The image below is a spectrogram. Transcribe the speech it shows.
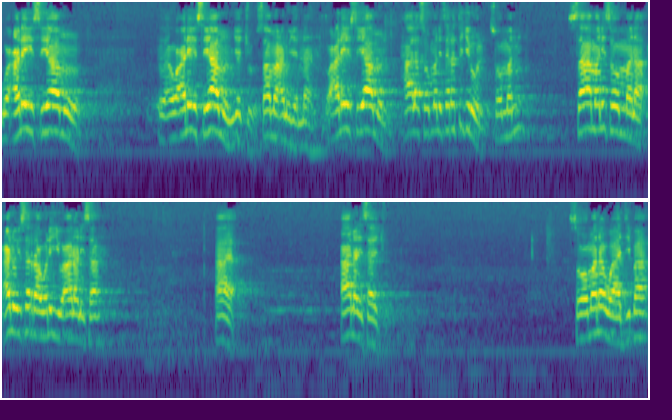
وعليه صيام وعليه صيام ججو صام عنه جنان وعليه صيام حال صومني سرت تجرون صومني saamani soommana canuu isarraa waliyyu aanaan isaa aya aanaan isaa jechuudha soomana waajibaa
